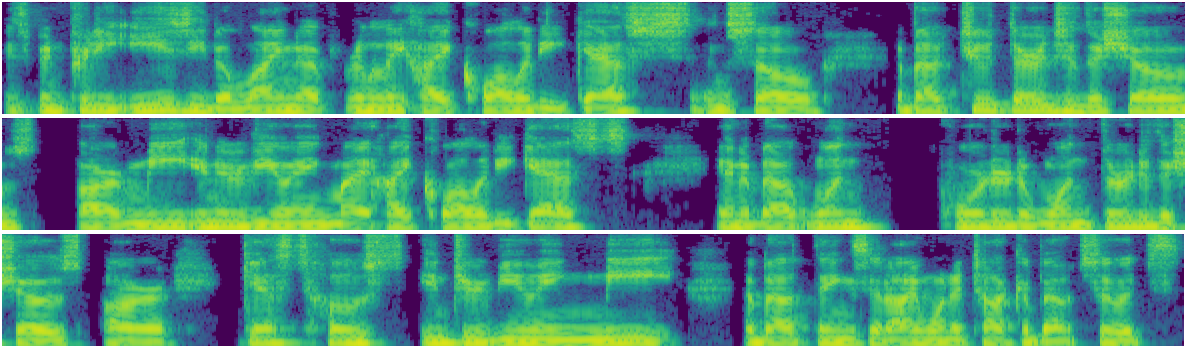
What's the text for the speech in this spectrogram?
It's been pretty easy to line up really high quality guests. And so about two thirds of the shows are me interviewing my high quality guests, and about one quarter to one third of the shows are guest hosts interviewing me about things that I want to talk about. So it's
